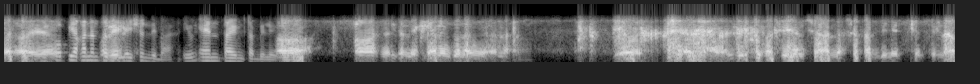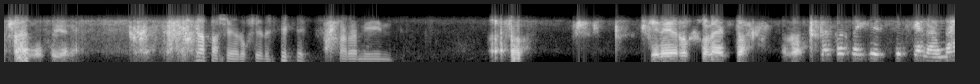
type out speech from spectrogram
Okay. Kopya ka ng tabulation, di ba? Yung end time tabulation. Oo. Oo, sa seleksyonin ko lang yun. ano. Yun. Dito kasi yan sa, ano, sa cabinet ko. Pinapaano ko yan. Napaserok siya. Karamihin. Ano? Sinerox ko na ito. Ano? Dapat may headset ka na na.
